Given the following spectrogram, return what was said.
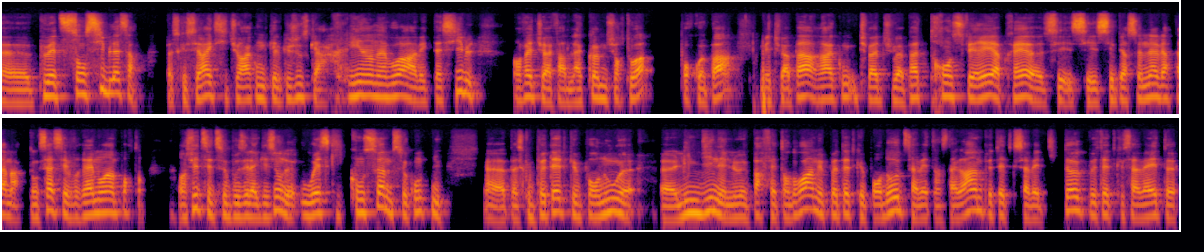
euh, peut être sensible à ça? Parce que c'est vrai que si tu racontes quelque chose qui n'a rien à voir avec ta cible, en fait, tu vas faire de la com sur toi, pourquoi pas, mais tu vas pas tu vas, tu vas pas transférer après euh, ces, ces, personnes-là vers ta marque. Donc ça, c'est vraiment important. Ensuite, c'est de se poser la question de où est-ce qu'ils consomment ce contenu. Euh, parce que peut-être que pour nous, euh, LinkedIn est le parfait endroit, mais peut-être que pour d'autres, ça va être Instagram, peut-être que ça va être TikTok, peut-être que ça va être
